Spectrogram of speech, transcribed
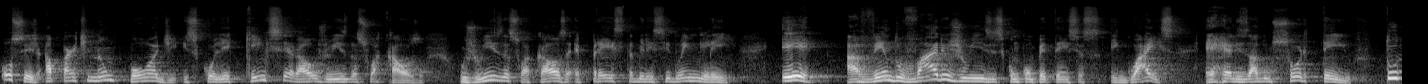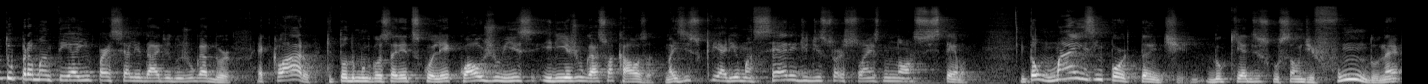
Ou seja, a parte não pode escolher quem será o juiz da sua causa. O juiz da sua causa é pré-estabelecido em lei. E, havendo vários juízes com competências iguais, é realizado um sorteio tudo para manter a imparcialidade do julgador. É claro que todo mundo gostaria de escolher qual juiz iria julgar sua causa, mas isso criaria uma série de distorções no nosso sistema. Então, mais importante do que a discussão de fundo, né,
